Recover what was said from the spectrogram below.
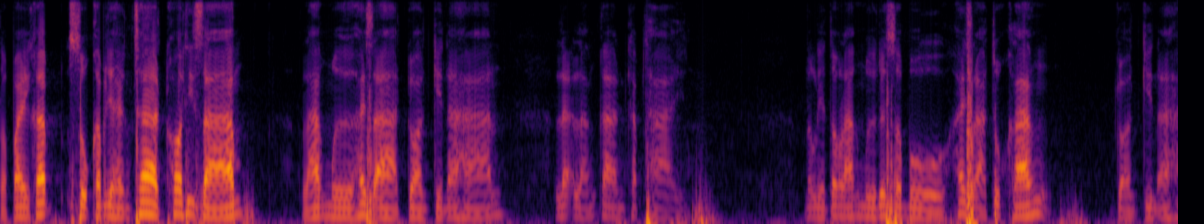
ต่อไปครับ สุขบัญญัติแห่งชาติข้อที่ 3 ล้างมือให้สะอาดก่อนกินอาหาร และหลังการขับถ่าย นักเรียนต้องล้างมือด้วยสบู่ให้สะอาดทุกครั้ง ก่อนกินอาห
